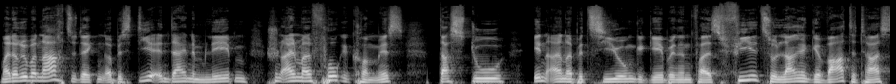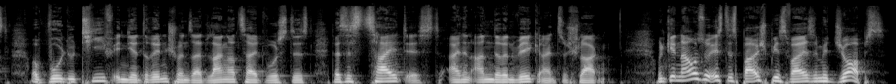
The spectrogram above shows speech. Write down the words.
mal darüber nachzudenken, ob es dir in deinem Leben schon einmal vorgekommen ist, dass du in einer Beziehung gegebenenfalls viel zu lange gewartet hast, obwohl du tief in dir drin schon seit langer Zeit wusstest, dass es Zeit ist, einen anderen Weg einzuschlagen. Und genauso ist es beispielsweise mit Jobs.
